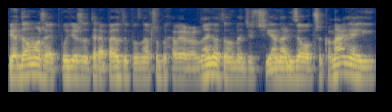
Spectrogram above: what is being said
wiadomo, że jak pójdziesz do terapeuty poznawczo-behawioralnego, to on będzie ci analizował przekonania i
